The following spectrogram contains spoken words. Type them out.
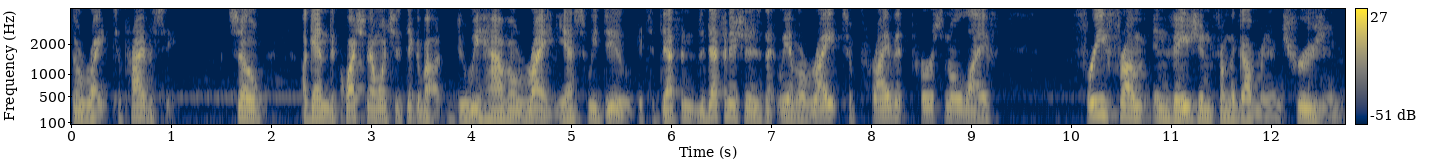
the right to privacy? So again, the question I want you to think about: Do we have a right? Yes, we do. It's a defin- The definition is that we have a right to private, personal life, free from invasion from the government, intrusion.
